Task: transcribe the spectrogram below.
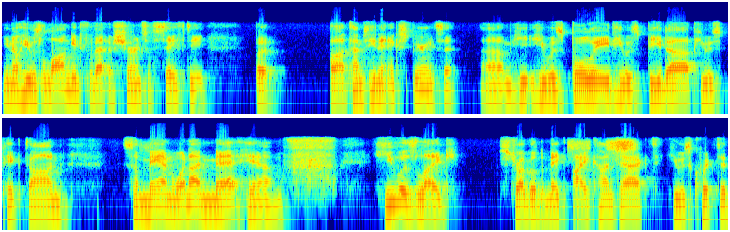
You know, he was longing for that assurance of safety, but a lot of times he didn't experience it. Um, he he was bullied, he was beat up, he was picked on. So man, when I met him, he was like struggled to make eye contact. He was quick to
